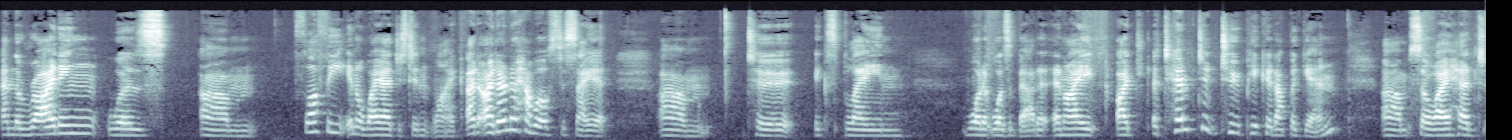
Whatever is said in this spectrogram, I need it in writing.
And the writing was um, fluffy in a way I just didn't like. I, I don't know how else to say it um, to explain what it was about it. And I, I attempted to pick it up again. Um, so I had,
